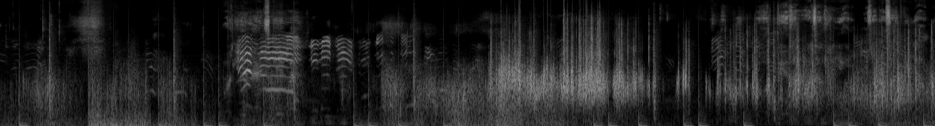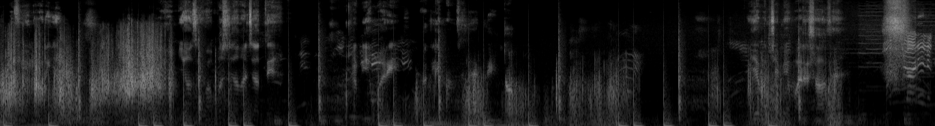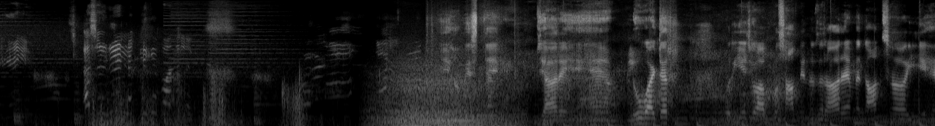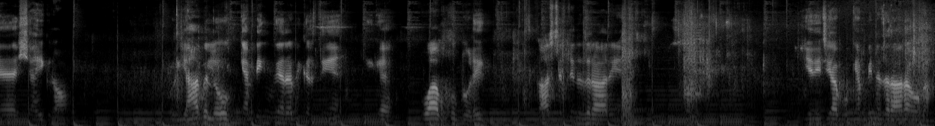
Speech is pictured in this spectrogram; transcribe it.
जा रहे हैं ब्लू वाटर और ये जो आपको सामने नज़र आ रहा है मैदान सा, ये है शाही ग्राउंड और यहाँ पे लोग कैंपिंग वगैरह भी करते हैं, ठीक है? वो आपको घोड़े घास चलते नज़र आ रहे हैं। ये नीचे आपको कैंप भी नज़र आ रहा होगा।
